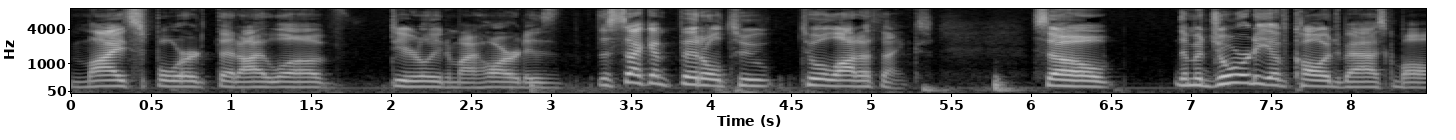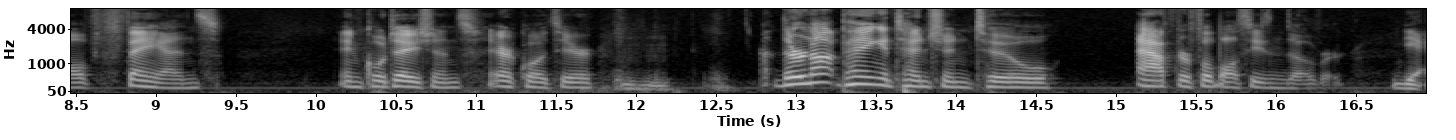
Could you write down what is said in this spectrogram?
my sport that I love dearly to my heart is the second fiddle to to a lot of things. So the majority of college basketball fans, in quotations, air quotes here, they're not paying attention to after football season's over. Yeah.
